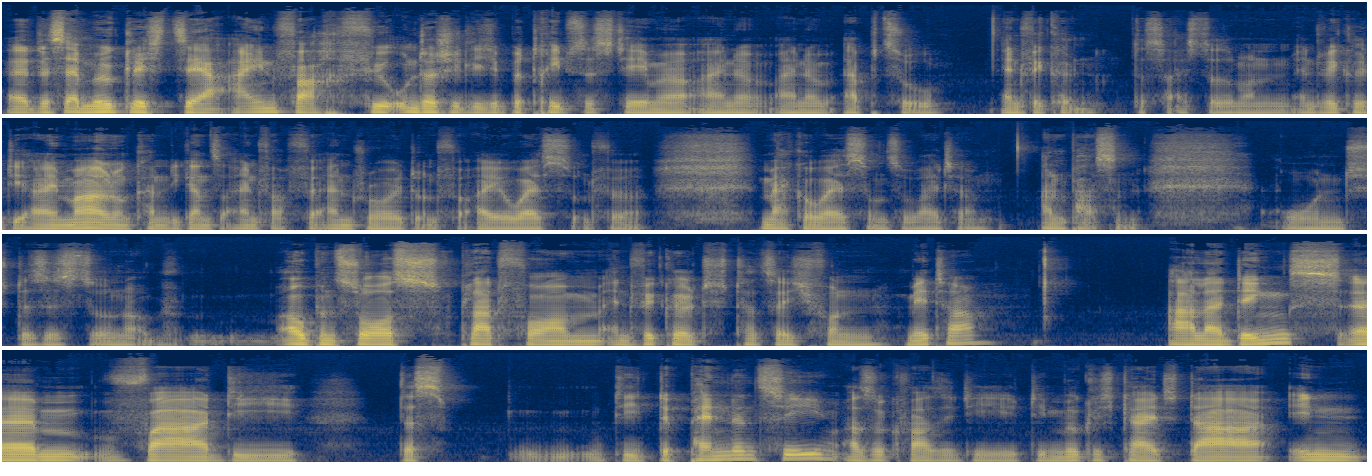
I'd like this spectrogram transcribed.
äh, das ermöglicht, sehr einfach für unterschiedliche Betriebssysteme eine, eine App zu entwickeln. Das heißt also, man entwickelt die einmal und kann die ganz einfach für Android und für iOS und für macOS und so weiter anpassen. Und das ist so eine Open Source Plattform entwickelt tatsächlich von Meta. Allerdings ähm, war die, das, die Dependency, also quasi die, die Möglichkeit, da in,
